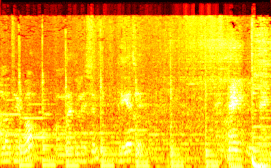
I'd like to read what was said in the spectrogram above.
ভালো থেকো কংগ্রাচুলেশন ঠিক আছে? Thank you thank you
